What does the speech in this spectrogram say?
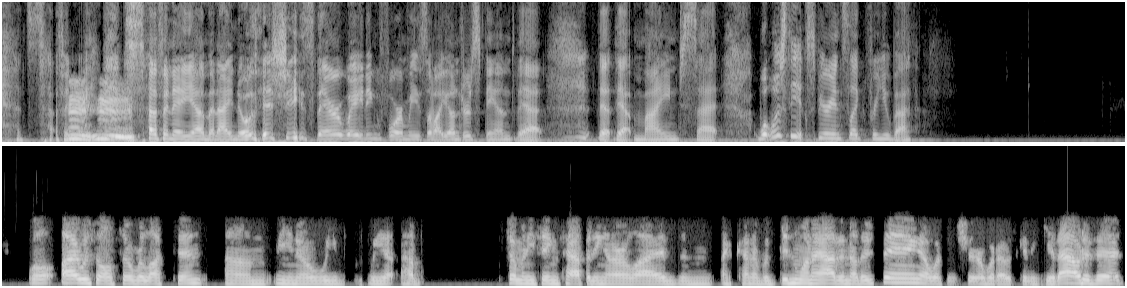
at 7 mm-hmm. seven a.m. and I know that she's there waiting for me, so I understand that that that mindset. What was the experience like for you, Beth? Well, I was also reluctant. Um, you know, we we have so many things happening in our lives, and I kind of didn't want to add another thing. I wasn't sure what I was going to get out of it.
